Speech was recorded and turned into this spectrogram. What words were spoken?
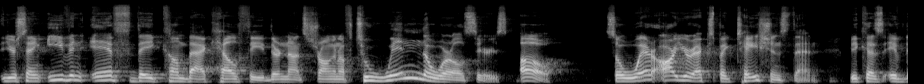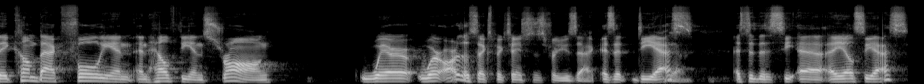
you're saying even if they come back healthy, they're not strong enough to win the World Series. Oh, so where are your expectations then? Because if they come back fully and, and healthy and strong, where where are those expectations for you, Zach? Is it DS? Yeah. Is it the C, uh, ALCS?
